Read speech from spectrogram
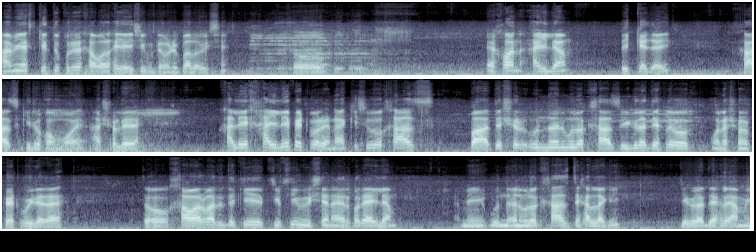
আমি আজকে দুপুরের খাবার খাই আইছি, মোটামুটি ভালো হয়েছে তো এখন আইলাম, দেখে যাই কাজ কীরকম হয়। আসলে খালি খাইলে পেট ভরে না, কিছু কাজ বা দেশের উন্নয়নমূলক কাজ, এগুলো দেখলেও অনেক সময় পেট ভরে যায়। তো খাওয়ার বাদে দেখি তৃপ্তি মিশছে না এরপরে আইলাম। আমি উন্নয়নমূলক কাজ দেখার লাগি, যেগুলো দেখলে আমি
